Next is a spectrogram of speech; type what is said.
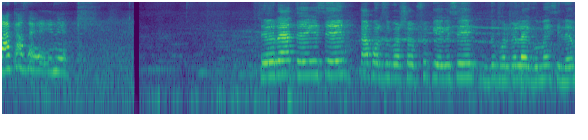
পাকা আছে এনে। তো রাত হয়ে গেছে কাপড় চোপড় সব শুকিয়ে গেছে দুপুর বেলায় ঘুমাইছিলাম।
